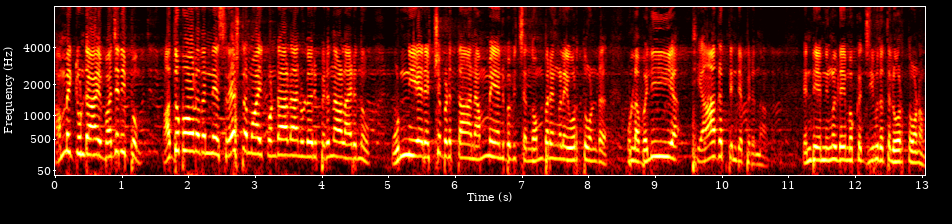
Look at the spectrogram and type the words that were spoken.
അമ്മയ്ക്കുണ്ടായ വചനിപ്പും അതുപോലെ തന്നെ ശ്രേഷ്ഠമായി കൊണ്ടാടാനുള്ള ഒരു പെരുന്നാളായിരുന്നു. ഉണ്ണിയെ രക്ഷപ്പെടുത്താൻ അമ്മ അനുഭവിച്ച നൊമ്പരങ്ങളെ ഓർത്തുകൊണ്ട് ഉള്ള വലിയ ത്യാഗത്തിന്റെ പെരുന്നാൾ. എന്റെയും നിങ്ങളുടെയും ഒക്കെ ജീവിതത്തിൽ ഓർത്തോണം.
